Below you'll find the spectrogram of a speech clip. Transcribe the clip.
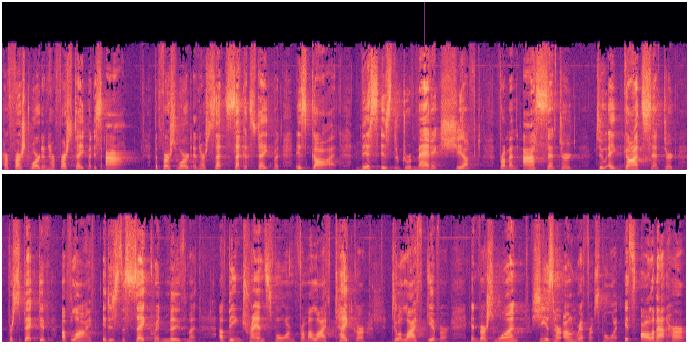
Her first word in her first statement is I. The first word in her second statement is God. This is the dramatic shift from an I centered to a God centered perspective of life. It is the sacred movement of being transformed from a life taker to a life giver. In verse 1, she is her own reference point. It's all about her.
